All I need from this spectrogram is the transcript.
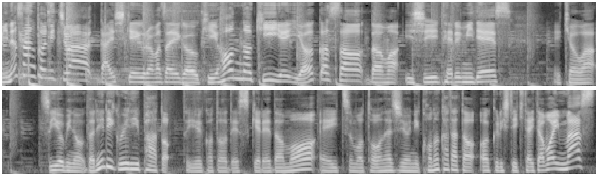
皆さんこんにちは外資系裏技英語基本のキーへようこそどうも石井てるみですえ今日は水曜日の The Nitty Gritty パートということですけれどもえいつもと同じようにこの方とお送りしていきたいと思います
